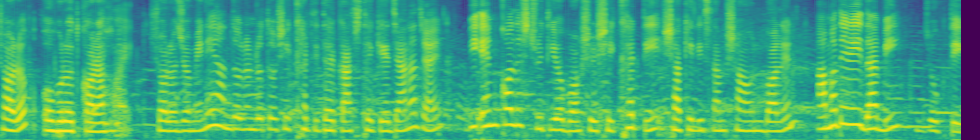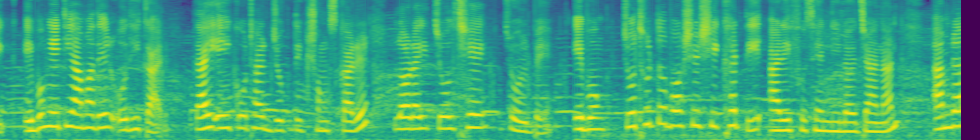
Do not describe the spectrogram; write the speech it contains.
সড়ক অবরোধ করা হয়। সরজমিনে আন্দোলনরত শিক্ষার্থীদের কাছ থেকে জানা যায়, বিএম কলেজ তৃতীয় বর্ষের শিক্ষার্থী শাকিল ইসলাম শাওন বলেন, আমাদের এই দাবি যৌক্তিক এবং এটি আমাদের অধিকার। তাই এই কোঠার যৌক্তিক সংস্কারের লড়াই চলছে চলবে এবং চতুর্থ বর্ষের শিক্ষার্থী আরিফ হোসেন নিলয় জানান আমরা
